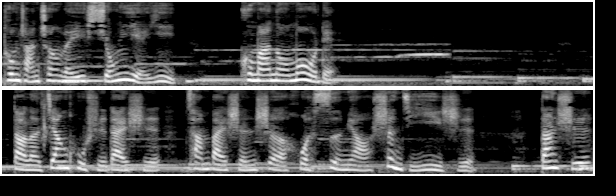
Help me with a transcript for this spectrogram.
通常称为熊野义 （Kumano Mode）。到了江户时代时，参拜神社或寺庙盛极一时。当时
